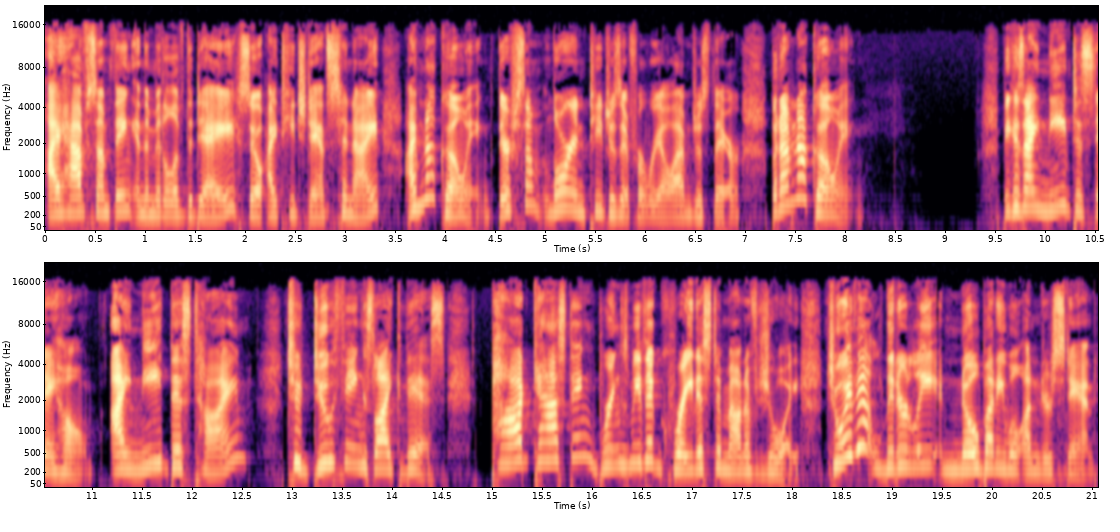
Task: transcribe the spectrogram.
I have something in the middle of the day. So I teach dance tonight. I'm not going. There's some, Lauren teaches it for real. I'm just there. But I'm not going because I need to stay home. I need this time to do things like this podcasting brings me the greatest amount of joy. Joy that literally nobody will understand.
